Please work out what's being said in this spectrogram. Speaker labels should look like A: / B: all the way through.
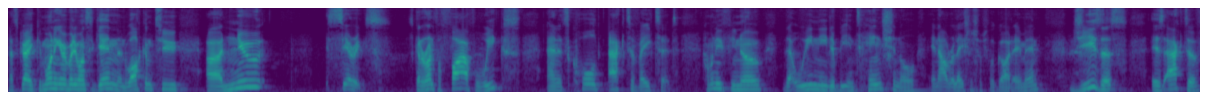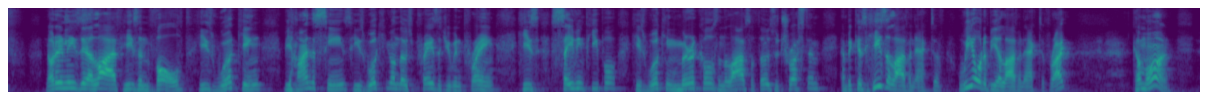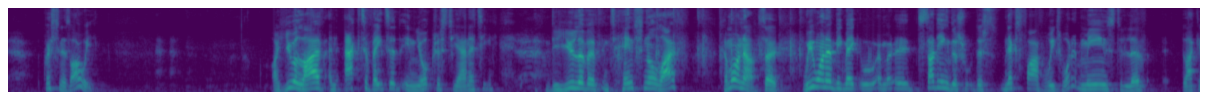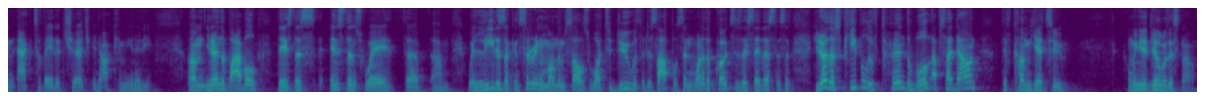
A: That's great. Good morning, everybody, once again, and welcome to a new series. It's going to run for five weeks, and it's called Activated. How many of you know that we need to be intentional in our relationships with God? Amen. Jesus is active. Not only is he alive, he's involved, he's working behind the scenes. He's working on those prayers that you've been praying. He's saving people. He's working miracles in the lives of those who trust Him. And because He's alive and active, we ought to be alive and active, right? Amen. Come on. Yeah. The question is, are we? Are you alive and activated in your Christianity? Yeah. Do you live an intentional life? Come on now. So we want to be make, um, uh, studying this, this next five weeks what it means to live like an activated church in our community. Um, you know, in the Bible, there's this instance where the um, where leaders are considering among themselves what to do with the disciples. And one of the quotes is they say this: "They said, you know, those people who've turned the world upside down, they've come here too, and we need to deal with this now."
